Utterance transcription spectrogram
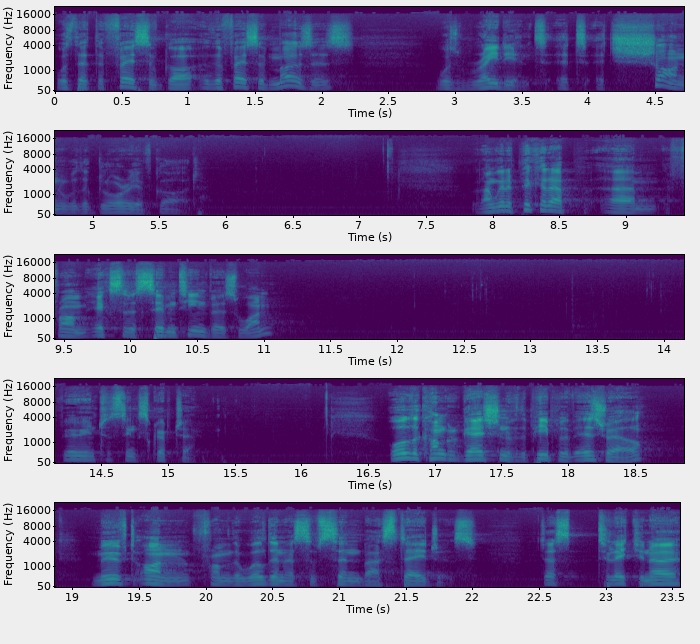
was that the face of God, the face of Moses was radiant. It, it shone with the glory of God. But I'm going to pick it up um, from Exodus 17, verse 1. Very interesting scripture. All the congregation of the people of Israel moved on from the wilderness of sin by stages. Just to let you know,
